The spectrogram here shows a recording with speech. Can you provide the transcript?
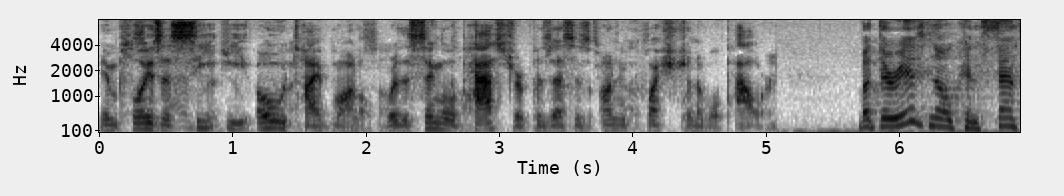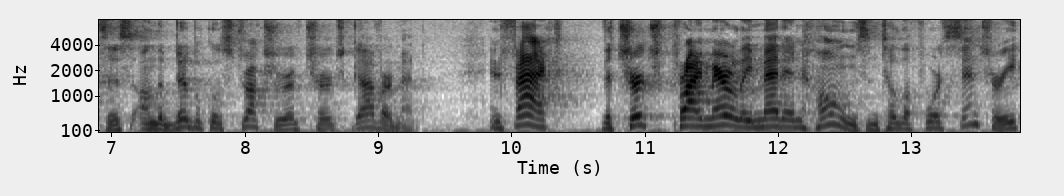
employs a CEO type model, where the single pastor possesses unquestionable power. But there is no consensus on the biblical structure of church government. In fact, the church primarily met in homes until the fourth century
